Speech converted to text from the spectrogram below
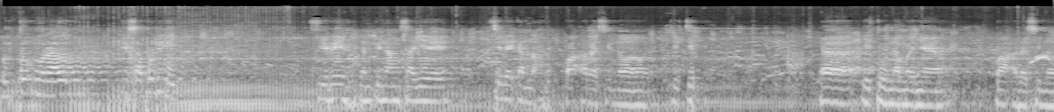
untuk meraut pisau ini sirih dan pinang saya silakanlah Pak Rasino cicip. Eh, itu namanya Pak Rasino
